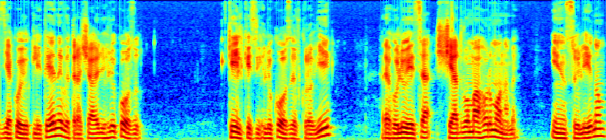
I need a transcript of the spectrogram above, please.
з якою клітини витрачають глюкозу. Кількість глюкози в крові регулюється ще двома гормонами інсуліном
